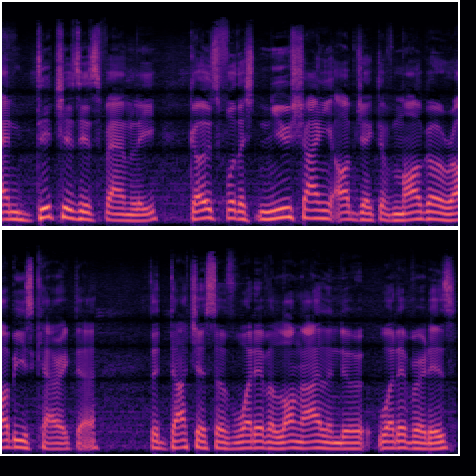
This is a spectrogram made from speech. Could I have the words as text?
and ditches his family, goes for the new shiny object of Margot Robbie's character, the Duchess of whatever Long Island or whatever it is,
